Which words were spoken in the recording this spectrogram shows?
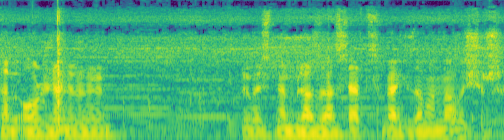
Tabi orijinal ürünün düğmesinden biraz daha sert. Belki zamanla alışır.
